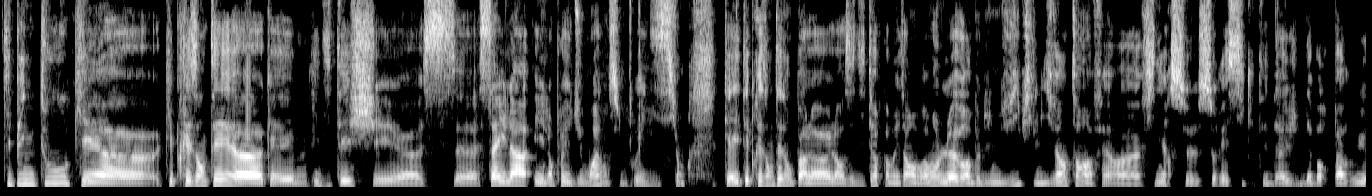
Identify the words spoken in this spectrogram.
Keeping Two, qui est, euh, qui est présenté, euh, qui est édité chez euh, Saïla et l'employé du mois, donc c'est une coédition, qui a été présenté donc, par leurs éditeurs comme étant vraiment l'œuvre un peu d'une vie, puisqu'il a mis 20 ans à faire à finir ce, ce, récit, qui était d'abord paru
